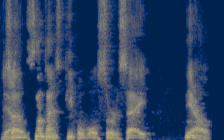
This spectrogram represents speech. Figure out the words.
Yeah. So sometimes people will sort of say, you know,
